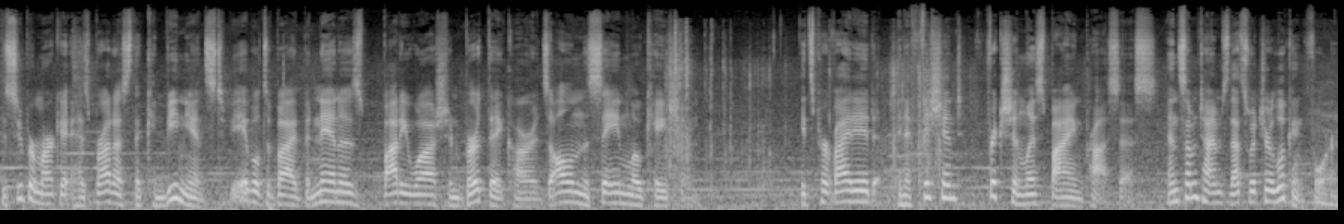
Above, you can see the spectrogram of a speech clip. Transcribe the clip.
The supermarket has brought us the convenience to be able to buy bananas, body wash, and birthday cards all in the same location. It's provided an efficient, frictionless buying process, and sometimes that's what you're looking for.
